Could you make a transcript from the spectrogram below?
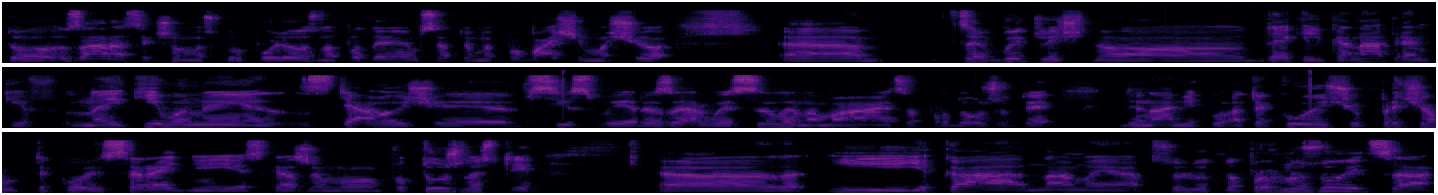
то зараз, якщо ми скрупульозно подивимося, то ми побачимо, що е, це виключно декілька напрямків, на які вони, стягуючи всі свої резерви і сили, намагаються продовжити динаміку атакуючу, причому такої середньої, скажімо, потужності, е, і яка нами абсолютно прогнозується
